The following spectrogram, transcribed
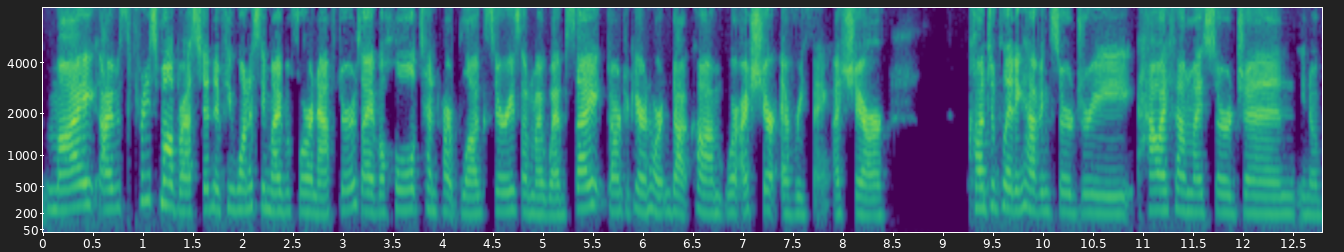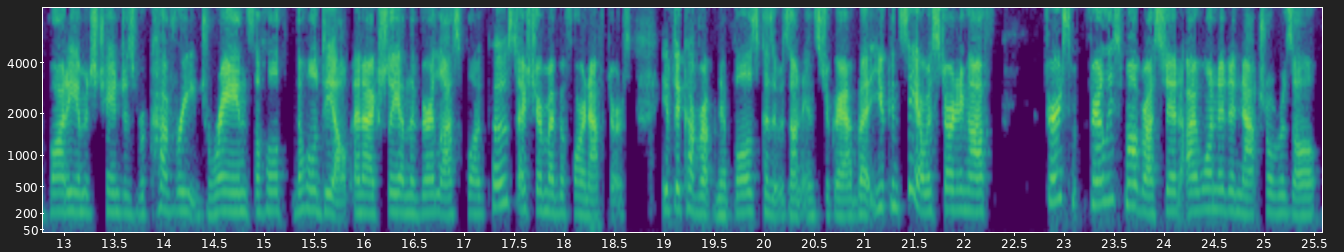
my I was pretty small breasted. If you want to see my before and afters, I have a whole 10 part blog series on my website, drkarenhorton.com, where I share everything. I share contemplating having surgery, how I found my surgeon, you know, body image changes, recovery, drains, the whole the whole deal. And actually on the very last blog post, I share my before and afters. You have to cover up nipples because it was on Instagram, but you can see I was starting off very fairly small breasted. I wanted a natural result.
